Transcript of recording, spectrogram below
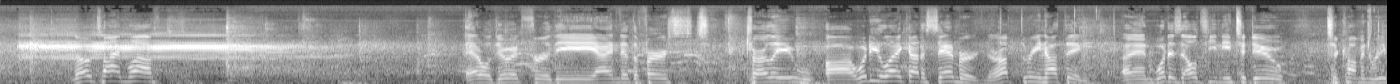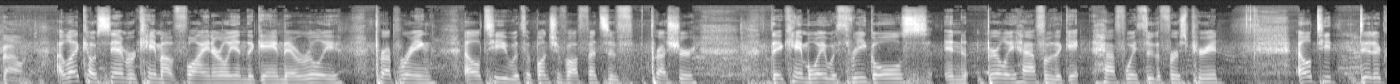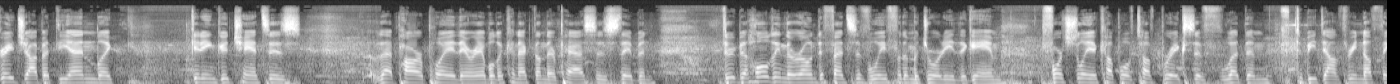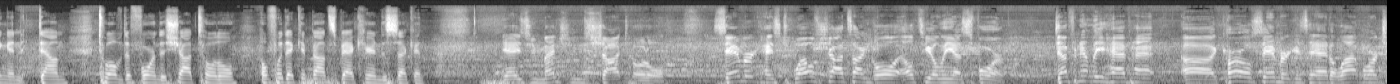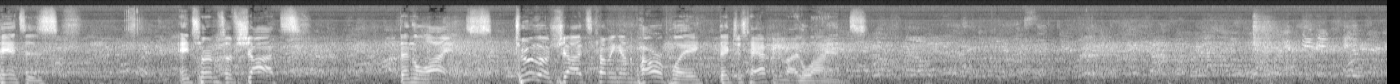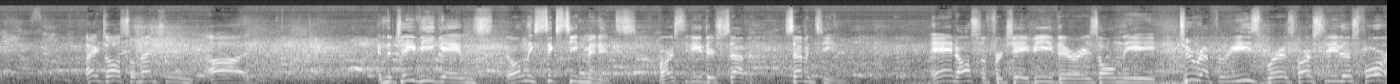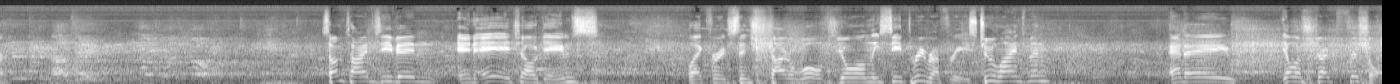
no time left. That'll do it for the end of the first. Charlie, uh, what do you like out of Sandburg? They're up 3 nothing. And what does LT need to do to come and rebound? I like how Sandburg came out flying early in the game. They were really preparing LT with a bunch of offensive pressure. They came away with three goals in barely half of the game, halfway through the first period. LT did a great job at the end, like getting good chances. That power play, they were able to connect on their passes. They've been they've been holding their own defensively for the majority of the game. Fortunately, a couple of tough breaks have led them to be down 3 nothing and down 12 to 4 in the shot total. Hopefully, they can bounce back here in the second. Yeah, as you mentioned, shot total. Sandburg has 12 shots on goal. LT only has four. Definitely have had, uh, Carl Sandburg has had a lot more chances in terms of shots than the Lions. Two of those shots coming on the power play that just happened by the Lions. Like to also mention uh, in the JV games, they're only 16 minutes. Varsity, there's seven, 17. And also for JV, there is only two referees, whereas varsity, there's four. Sometimes even in AHL games, like for instance Chicago Wolves, you'll only see three referees, two linesmen, and a yellow striped official.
